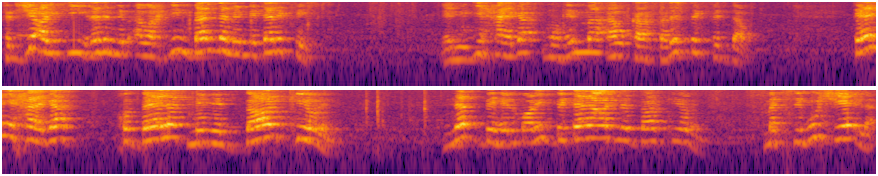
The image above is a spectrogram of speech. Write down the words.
في ال GIT لازم نبقى واخدين بالنا من metallic taste لأن دي حاجة مهمة أو characteristic في الدواء. تاني حاجة خد بالك من ال dark urine نبه المريض بتاعك لل dark urine ما تسيبوش يقلق.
